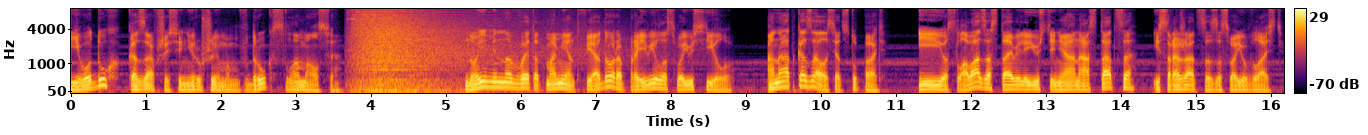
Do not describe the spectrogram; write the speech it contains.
Его дух, казавшийся нерушимым, вдруг сломался. Но именно в этот момент Феодора проявила свою силу. Она отказалась отступать, и ее слова заставили Юстиниана остаться и сражаться за свою власть.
